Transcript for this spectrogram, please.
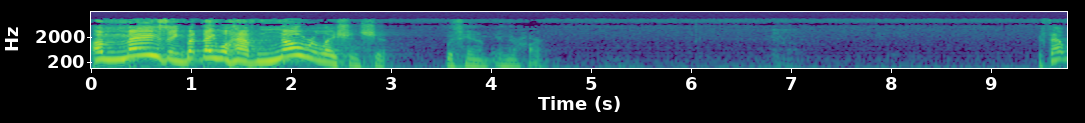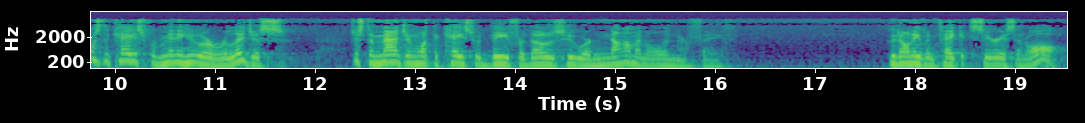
amazing, but they will have no relationship with Him in their heart. If that was the case for many who are religious, just imagine what the case would be for those who are nominal in their faith, who don't even take it serious at all.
